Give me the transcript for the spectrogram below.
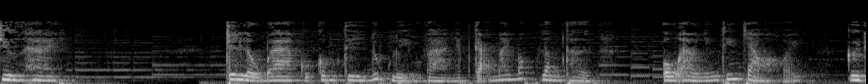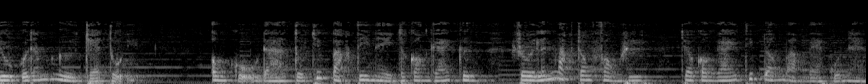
Chương 2 Trên lầu ba của công ty đúc luyện và nhập cả máy móc lâm thời ồn ào những tiếng chào hỏi, cười đùa của đám người trẻ tuổi. Ông cụ đã tổ chức party này cho con gái cưng, rồi lánh mặt trong phòng riêng cho con gái tiếp đón bạn bè của nàng.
